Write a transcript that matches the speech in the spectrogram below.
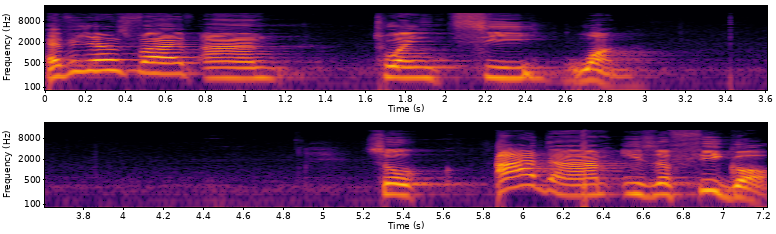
Ephesians 5 and 21. So, Adam is a figure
